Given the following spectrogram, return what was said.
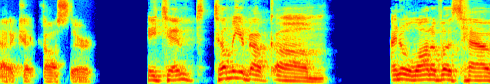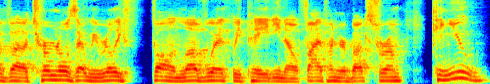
how to cut costs there Hey Tim, tell me about. Um, I know a lot of us have uh, terminals that we really fall in love with. We paid you know five hundred bucks for them. Can you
